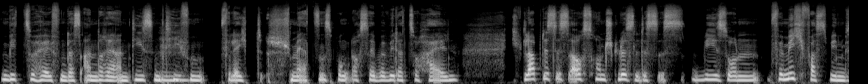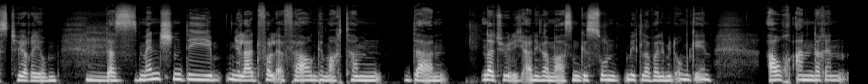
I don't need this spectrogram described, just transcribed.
mitzuhelfen, dass andere an diesem mhm. tiefen, vielleicht Schmerzenspunkt auch selber wieder zu heilen. Ich glaube, das ist auch so ein Schlüssel. Das ist wie so ein, für mich fast wie ein Mysterium, mhm. dass Menschen, die eine leidvolle Erfahrung gemacht haben, dann natürlich einigermaßen gesund mittlerweile mit umgehen, auch anderen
